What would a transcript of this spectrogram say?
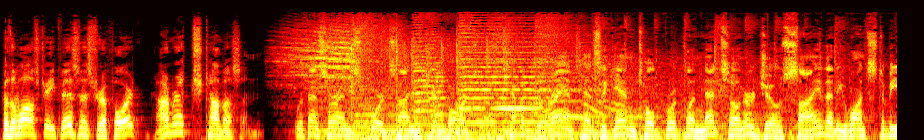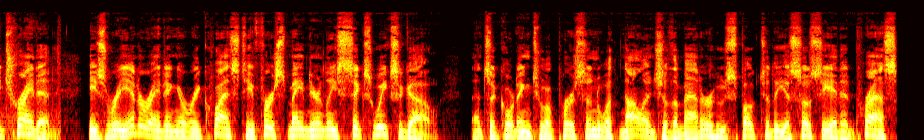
For the Wall Street Business Report, I'm Rich Thomason. With SRN Sports, I'm Jim Barton. Kevin Durant has again told Brooklyn Nets owner Joe Tsai that he wants to be traded. He's reiterating a request he first made nearly six weeks ago. That's according to a person with knowledge of the matter who spoke to the Associated Press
